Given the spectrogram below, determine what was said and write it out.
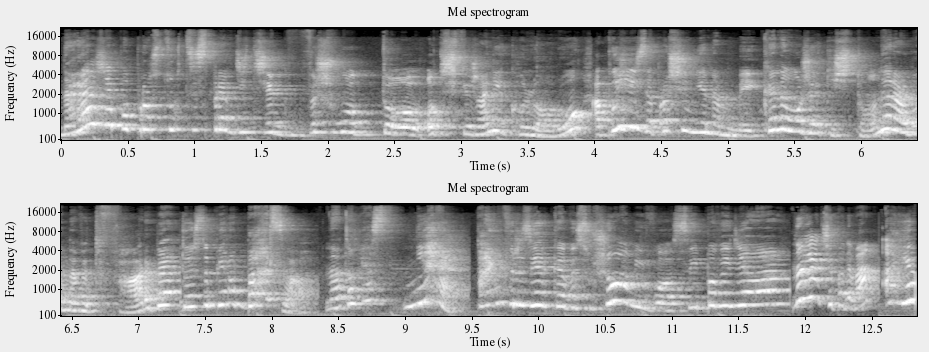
Na razie po prostu chcę sprawdzić, jak wyszło to odświeżanie koloru, a później zaprosił mnie na myjkę, może jakiś toner albo nawet farbę. To jest dopiero baza. Natomiast nie. Pani fryzjerka wysuszyła mi włosy i powiedziała, no jak się podoba? A ja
